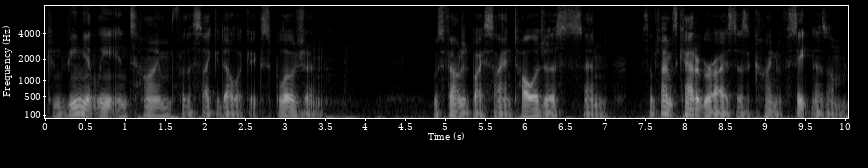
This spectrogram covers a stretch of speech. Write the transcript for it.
conveniently in time for the psychedelic explosion. It was founded by Scientologists and sometimes categorized as a kind of Satanism.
